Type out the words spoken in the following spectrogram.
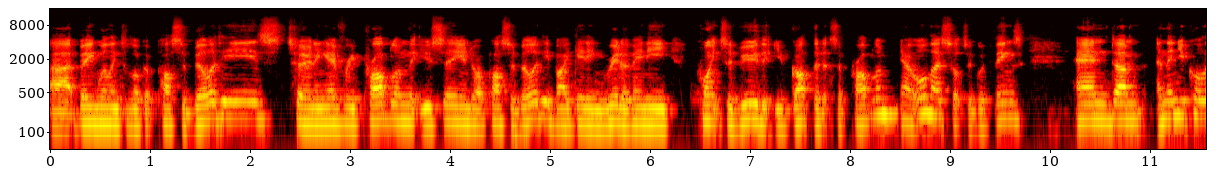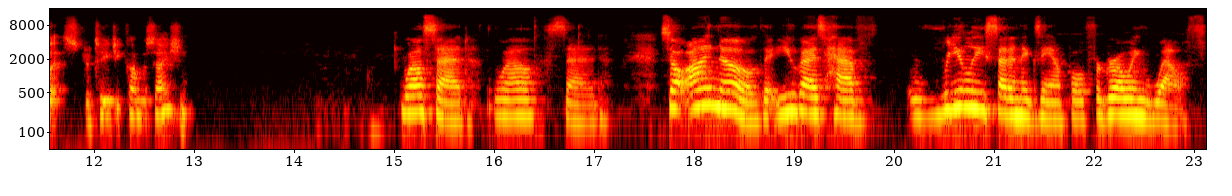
uh, being willing to look at possibilities, turning every problem that you see into a possibility by getting rid of any points of view that you've got that it's a problem. You know, all those sorts of good things, and um, and then you call that strategic conversation. Well said. Well said. So I know that you guys have really set an example for growing wealth.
